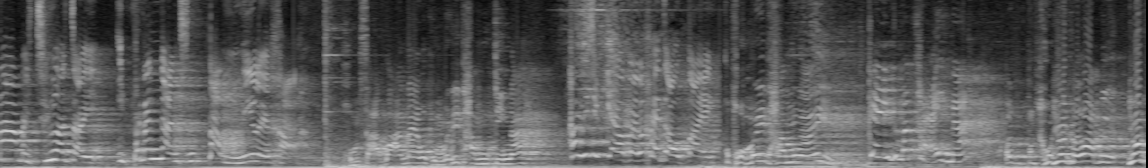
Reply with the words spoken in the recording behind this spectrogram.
น่าไปเชื่อใจอีพนักงานชั้นต่ำนี่เลยค่ะ ผมสาบานได้ว่าผมไม่ได้ทำจริงนะถ้าไม่ใช่แกเอาไปแล้วใครจะเอาไป ก็ผมไม่ได้ทำไงแกยังจะมาแถอีกนะ เอ้ยหยุดไปว่าไปหยุด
